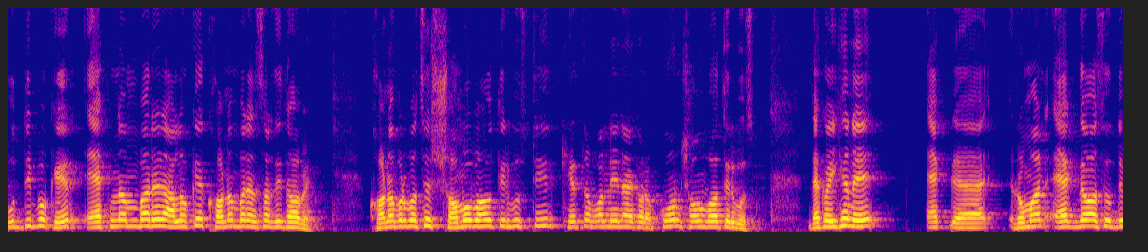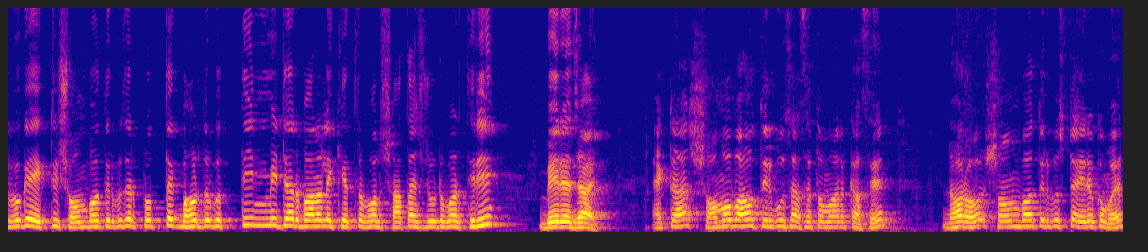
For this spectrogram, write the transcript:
উদ্দীপকের এক নম্বরের আলোকে খ নম্বর অ্যান্সার দিতে হবে। খ নম্বর বলছে সমবাহু ত্রিভুজটির ক্ষেত্রফল নির্ণয় করো। কোন সমবাহু ত্রিভুজ? দেখো এইখানে এক রোমান এক দেওয়া আছে উদ্দীপকে, একটি সমবাহু ত্রিভুজের প্রত্যেক বাহুর দৈর্ঘ্য তিন মিটার বাড়ালে ক্ষেত্রফল সাতাশ রুট ওভার থ্রি বেড়ে যায়। একটা সমবাহু ত্রিভুজ আছে তোমার কাছে। ধরো, সমবাহু ত্রিভুজটা এরকমের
